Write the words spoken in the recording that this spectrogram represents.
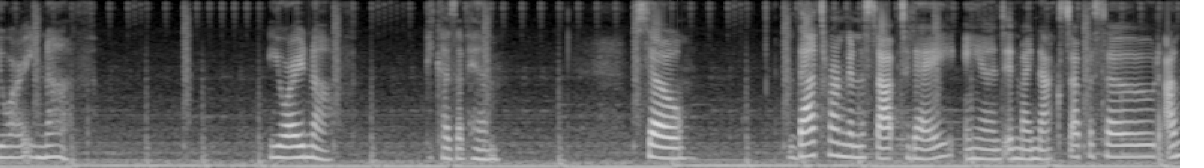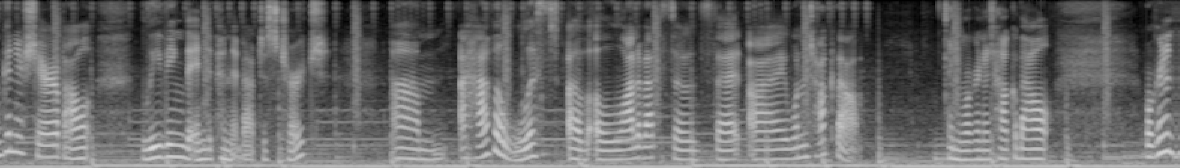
you are enough. You are enough because of Him. So that's where I'm going to stop today. And in my next episode, I'm going to share about leaving the Independent Baptist Church. Um, I have a list of a lot of episodes that I want to talk about. And we're going to talk about we're gonna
